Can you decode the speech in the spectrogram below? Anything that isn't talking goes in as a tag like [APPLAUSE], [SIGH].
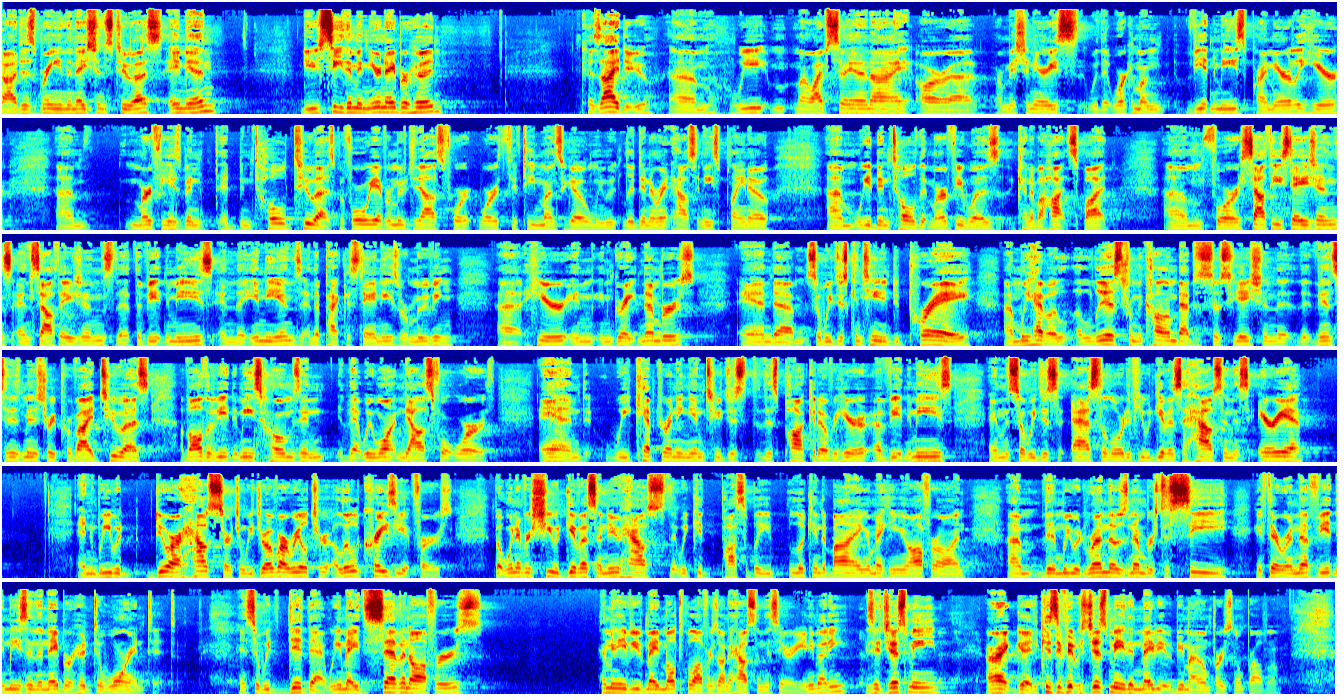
God is bringing the nations to us. Amen. Do you see them in your neighborhood? Because I do. Um, we, my wife Savannah and I, are, uh, are missionaries that work among Vietnamese primarily here. Um, Murphy has been had been told to us before we ever moved to Dallas Fort Worth 15 months ago. We lived in a rent house in East Plano. Um, we had been told that Murphy was kind of a hot spot um, for Southeast Asians and South Asians, that the Vietnamese and the Indians and the Pakistanis were moving uh, here in, in great numbers. And um, so we just continued to pray. Um, we have a, a, list from the Collin Baptist Association that, that, Vince and his ministry provide to us of all the Vietnamese homes in, that we want in Dallas Fort Worth. And we kept running into just this pocket over here of Vietnamese. And so we just asked the Lord if He would give us a house in this area and we would do our house search, and we drove our realtor a little crazy at first. But whenever she would give us a new house that we could possibly look into buying or making an offer on, um, then we would run those numbers to see if there were enough Vietnamese in the neighborhood to warrant it. And so we did that. We made seven offers. How many of you have made multiple offers on a house in this area? Anybody? Is it just me? All right, good. Because if it was just me, then maybe it would be my own personal problem.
